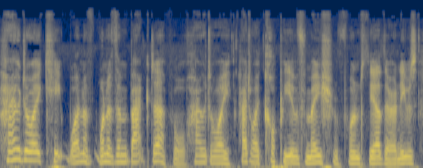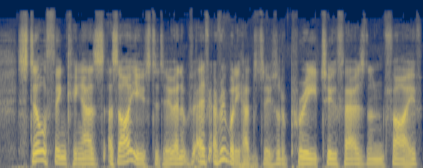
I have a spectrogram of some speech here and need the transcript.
how do I keep one of one of them backed up, or how do I how do I copy information from one to the other?" And he was still thinking as as I used to do, and was, everybody had to do, sort of pre two thousand and five.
